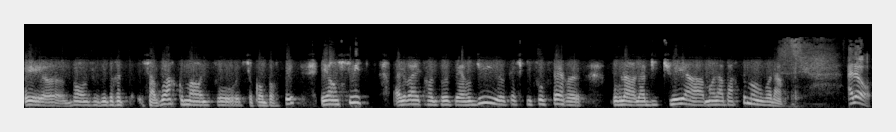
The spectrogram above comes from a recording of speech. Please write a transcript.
Et euh, bon, je voudrais savoir comment il faut se comporter. Et ensuite, elle va être un peu perdue. euh, Qu'est-ce qu'il faut faire euh, pour l'habituer à mon appartement, voilà. Alors,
